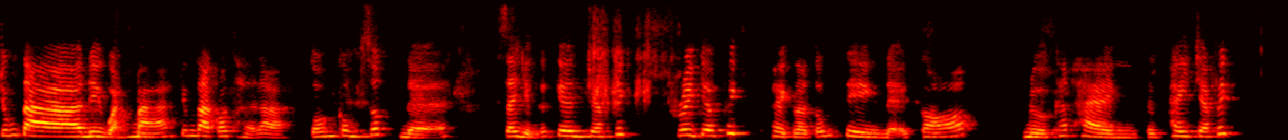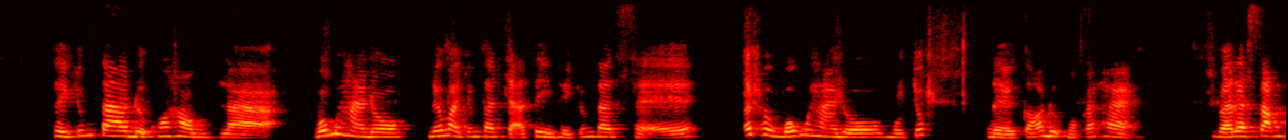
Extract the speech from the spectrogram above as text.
chúng ta đi quảng bá, chúng ta có thể là tốn công sức để xây dựng cái kênh traffic, free traffic, hoặc là tốn tiền để có được khách hàng từ pay traffic thì chúng ta được hoa hồng là 42 đô. Nếu mà chúng ta trả tiền thì chúng ta sẽ ít hơn 42 đô một chút để có được một khách hàng. Vậy là xong.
